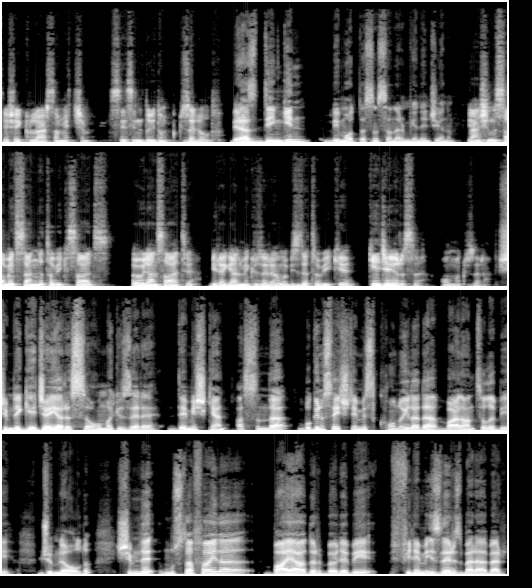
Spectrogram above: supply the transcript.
Teşekkürler Samet'ciğim. Sesini duydum. Güzel oldu. Biraz dingin bir moddasın sanırım gene Cihan'ım. Yani şimdi Samet sende tabii ki saat öğlen saati 1'e gelmek üzere ama bizde tabii ki gece yarısı olmak üzere. Şimdi gece yarısı olmak üzere demişken aslında bugün seçtiğimiz konuyla da bağlantılı bir cümle oldu. Şimdi Mustafa ile bayağıdır böyle bir film izleriz beraber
